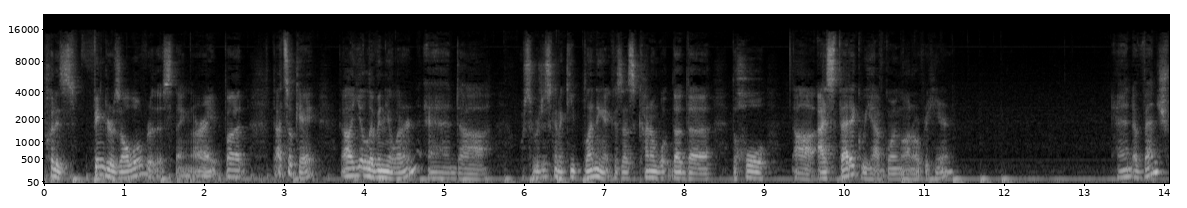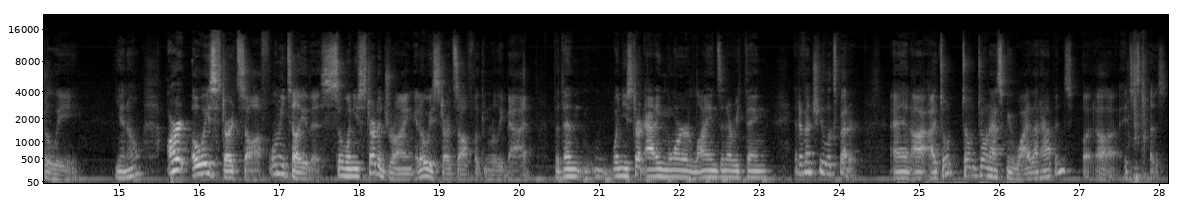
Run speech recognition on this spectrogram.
put his fingers all over this thing. All right, but that's okay. Uh, you live and you learn, and uh, so we're just gonna keep blending it because that's kind of what the the the whole uh, aesthetic we have going on over here. And eventually, you know, art always starts off. Let me tell you this. So when you start a drawing, it always starts off looking really bad but then when you start adding more lines and everything, it eventually looks better. And I, I don't don't don't ask me why that happens, but uh, it just does.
